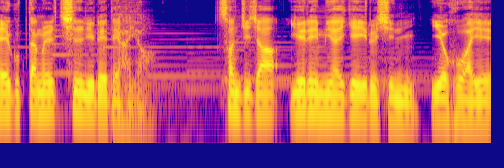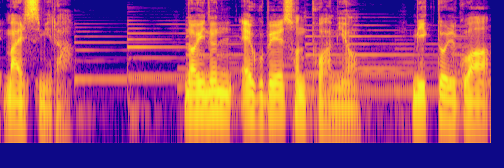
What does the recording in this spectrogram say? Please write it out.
애굽 땅을 칠 일에 대하여 선지자 예레미야에게 이르신 여호와의 말씀이라. 너희는 애굽에 선포하며 믹돌과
